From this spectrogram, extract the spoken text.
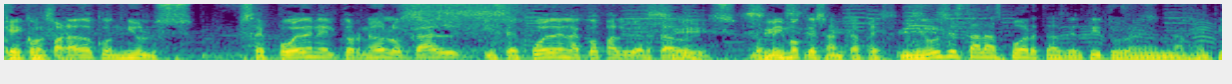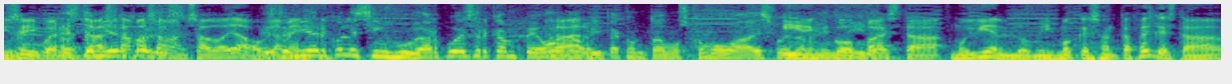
Que comparado con News, se puede en el torneo local y se puede en la Copa Libertadores. Sí, lo sí, mismo sí, que. Santa Fe. Y está a las puertas del título en Argentina. Sí, bueno, ya está más avanzado allá, Este obviamente. miércoles sin jugar puede ser campeón. Claro. Ahorita contamos cómo va eso Y en en Argentina. Copa está muy bien, lo mismo que Santa Fe, que está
